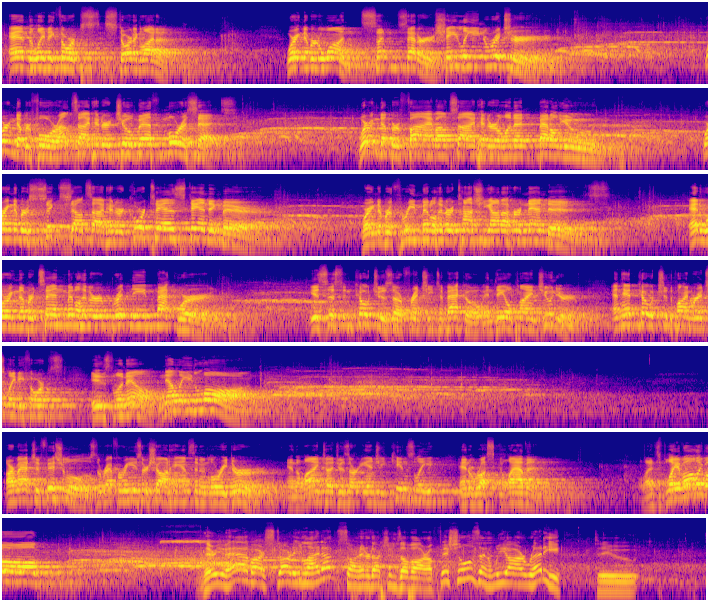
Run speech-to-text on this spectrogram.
And the Lady Thorpes starting lineup. Wearing number one, setter Shailene Richard. Wearing number four, outside hitter Jo Beth Morissette. Wearing number five, outside hitter Lynette Bettelyoun. Wearing number six, outside hitter Cortez Standing Bear. Wearing number three, middle hitter Tashiana Hernandez. And wearing number 10, middle hitter Brittany Backward. The assistant coaches are Frenchie Tobacco and Dale Pine Jr. And head coach of the Pine Ridge Lady Thorpes is Linnell Nellie Long. Our match officials, the referees are Sean Hanson and Lori Durr, and the line judges are Angie Kinsley and Russ Glavin. Let's play volleyball. There you have our starting lineups, our introductions of our officials, and we are ready to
